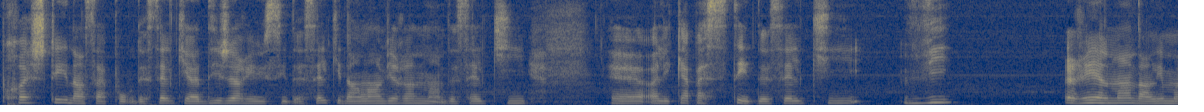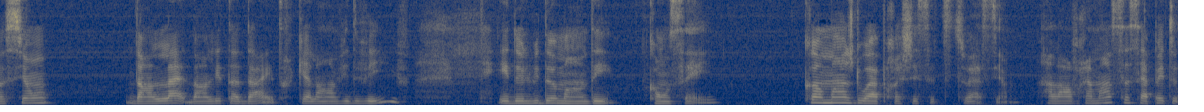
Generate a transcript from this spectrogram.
projeter dans sa peau, de celle qui a déjà réussi, de celle qui est dans l'environnement, de celle qui euh, a les capacités, de celle qui vit réellement dans l'émotion, dans l'état d'être qu'elle a envie de vivre et de lui demander conseil. Comment je dois approcher cette situation? Alors vraiment, ça, ça peut être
